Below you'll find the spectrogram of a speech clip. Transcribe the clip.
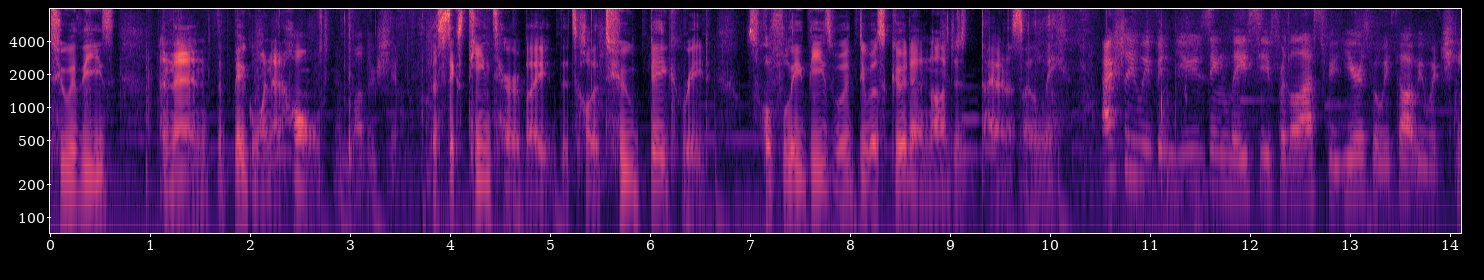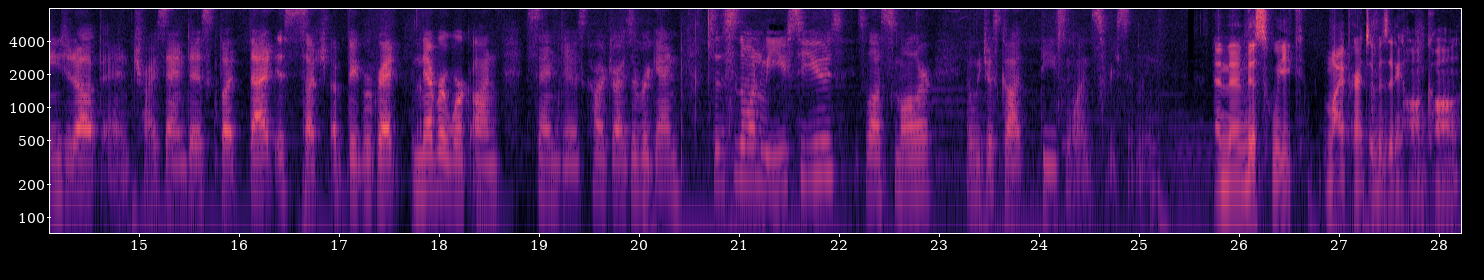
two of these, and then the big one at home, The mothership. the 16 terabyte, that's called a 2 big Raid. So hopefully these would do us good and not just die on us suddenly. Actually, we've been using LaCie for the last few years, but we thought we would change it up and try SanDisk. But that is such a big regret. Never work on SanDisk hard drives ever again. So this is the one we used to use. It's a lot smaller, and we just got these ones recently. And then this week, my parents are visiting Hong Kong.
